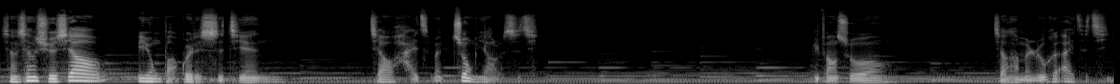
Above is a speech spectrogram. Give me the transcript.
想象学校利用宝贵的时间教孩子们重要的事情，比方说教他们如何爱自己。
